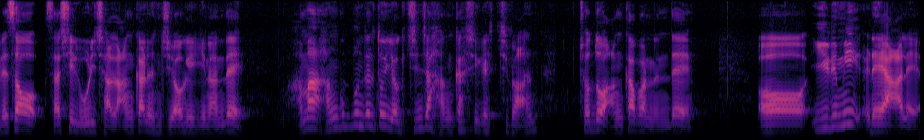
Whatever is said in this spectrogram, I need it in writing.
그래서 사실 우리 잘 안 가는 지역이긴 한데 아마 한국 분들도 여기 진짜 안 가시겠지만 저도 안 가봤는데 어, 이름이 레알이에요.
